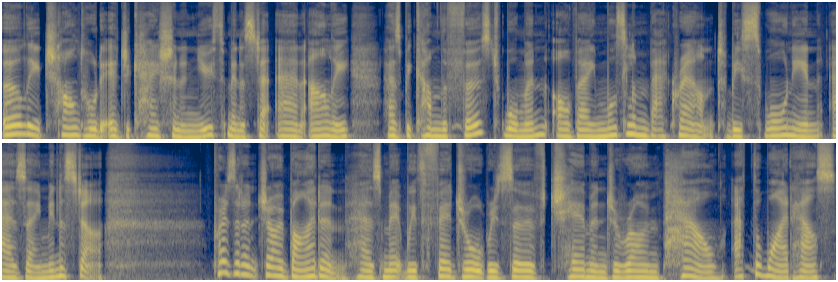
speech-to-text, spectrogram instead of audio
Early Childhood Education and Youth Minister Anne Aly has become the first woman of a Muslim background to be sworn in as a minister. President Joe Biden has met with Federal Reserve Chairman Jerome Powell at the White House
